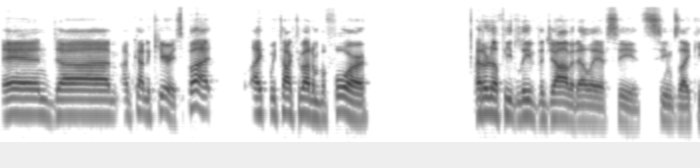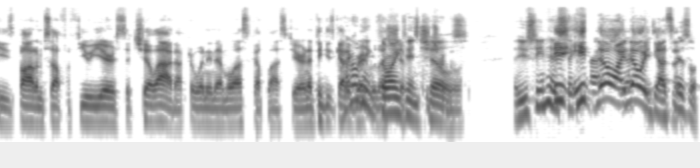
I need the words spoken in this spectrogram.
and um, I'm kind of curious. But like we talked about him before, I don't know if he'd leave the job at LAFC. It seems like he's bought himself a few years to chill out after winning MLS Cup last year, and I think he's got I a don't great think relationship. Thorrington with Steve chills. Have you seen his? He- he- pack no, I know he He's a doesn't. fizzle.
